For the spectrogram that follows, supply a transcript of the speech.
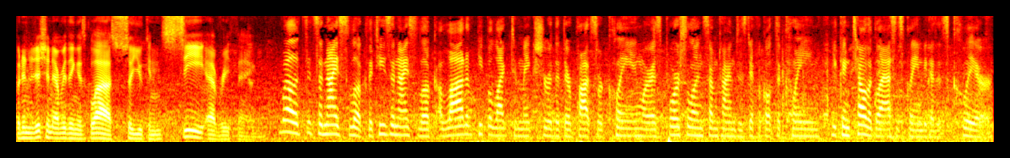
But in addition, everything is glass so you can see everything. Well, it's, it's a nice look. The tea's a nice look. A lot of people like to make sure that their pots are clean, whereas porcelain sometimes is difficult to clean. You can tell the glass is clean because it's clear.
